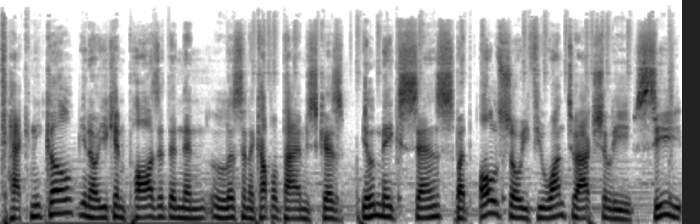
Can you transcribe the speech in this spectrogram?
technical, you know, you can pause it and then listen a couple times because it'll make sense. But also, if you want to actually see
